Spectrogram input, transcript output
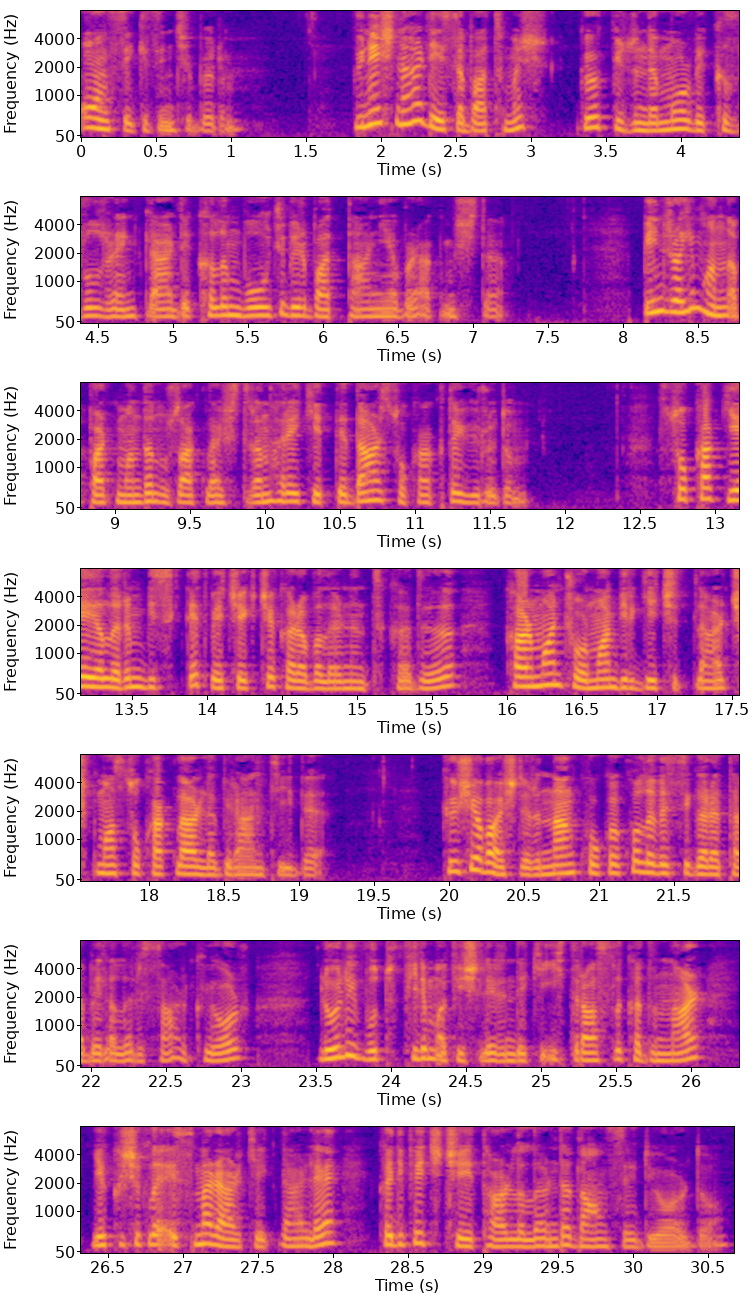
18. Bölüm Güneş neredeyse batmış, gökyüzünde mor ve kızıl renklerde kalın boğucu bir battaniye bırakmıştı. Beni Rahim Han'ın apartmanından uzaklaştıran hareketli dar sokakta yürüdüm. Sokak yayaların bisiklet ve çekçek arabalarının tıkadığı, karman çorman bir geçitler, çıkmaz sokaklar labirentiydi. Köşe başlarından Coca-Cola ve sigara tabelaları sarkıyor, Lollywood film afişlerindeki ihtiraslı kadınlar yakışıklı esmer erkeklerle kadife çiçeği tarlalarında dans ediyordu.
